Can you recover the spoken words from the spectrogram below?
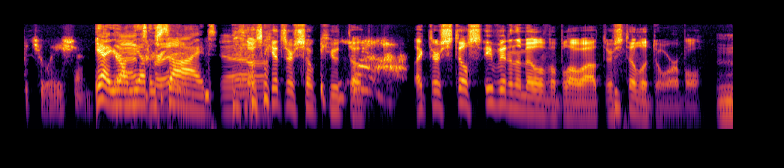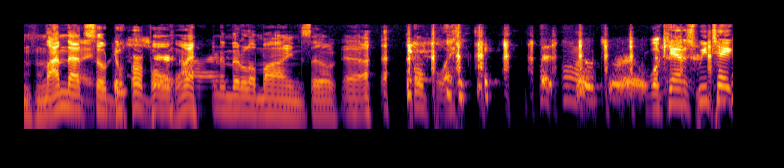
situation. Yeah, you're on the other great. side. Yeah. Those kids are so cute, though. Yeah. Like they're still even in the middle of a blowout, they're still adorable. Mhm. I'm not Right. so adorable sure when in the middle of mine. So yeah. Oh boy. That's so oh. true. Well, Candace, we take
